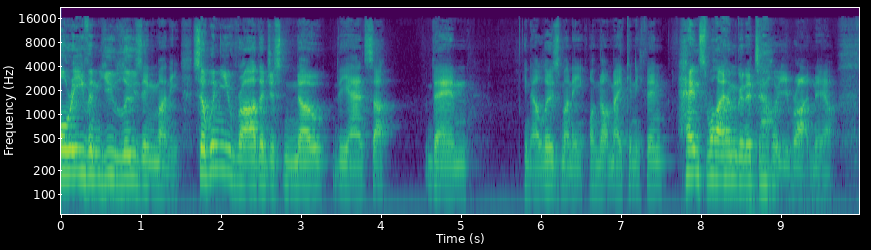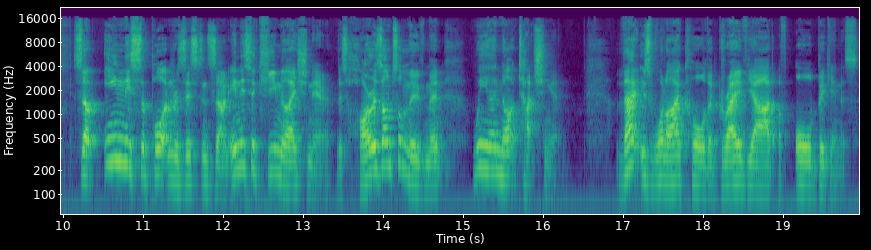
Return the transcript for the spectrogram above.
or even you losing money. So wouldn't you rather just know the answer than you know lose money or not make anything? Hence why I'm going to tell you right now. So in this support and resistance zone, in this accumulation area, this horizontal movement, we are not touching it. That is what I call the graveyard of all beginners.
